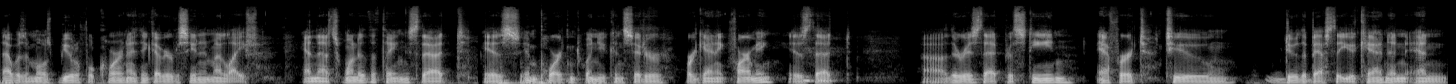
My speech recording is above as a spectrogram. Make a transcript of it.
That was the most beautiful corn I think I've ever seen in my life. And that's one of the things that is important when you consider organic farming is that uh, there is that pristine effort to do the best that you can and, and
